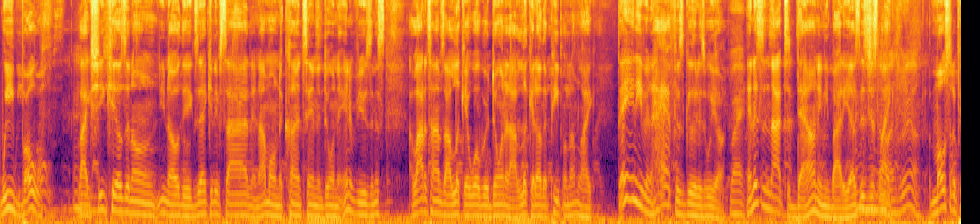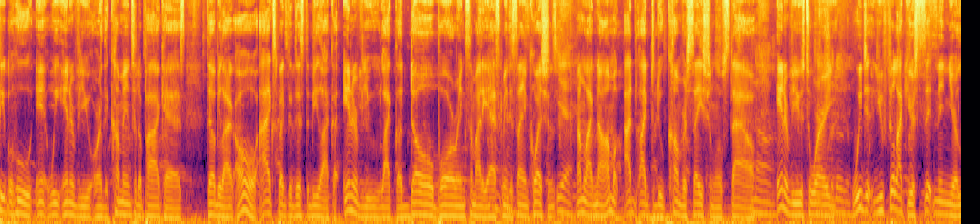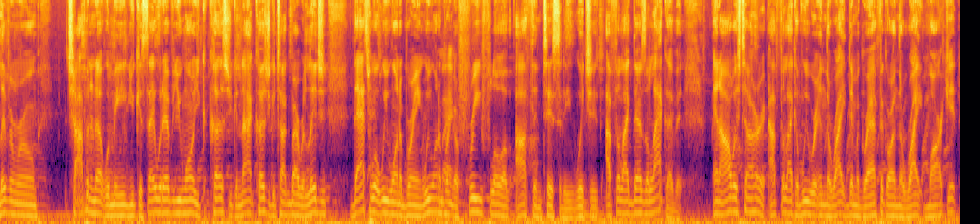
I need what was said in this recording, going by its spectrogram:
we both. Like she kills it on, you know, the executive side and I'm on the content and doing the interviews. And it's a lot of times I look at what we're doing and I look at other people and I'm like, they ain't even half as good as we are. Right. And this is not to down anybody else. It's just No, like it's most of the people who in, we interview or that come into the podcast, they'll be like, "Oh, I expected this to be like an interview, like a dull, boring. Somebody asking me the same questions." Yeah. I'm like, "No, I'm. A, I'd like to do conversational style No. interviews to where Absolutely. we just you feel like you're sitting in your living room." Chopping it up with me, you can say whatever you want. You can cuss, you can not cuss, you can talk about religion. That's what we want to bring. We want to bring a free flow of authenticity, which is I feel like there's a lack of it. And I always tell her, I feel like if we were in the right demographic or in the right market,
